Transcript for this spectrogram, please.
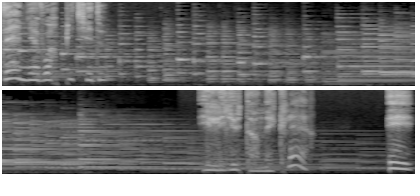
daigne avoir pitié d'eux. Il y eut un éclair, et,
